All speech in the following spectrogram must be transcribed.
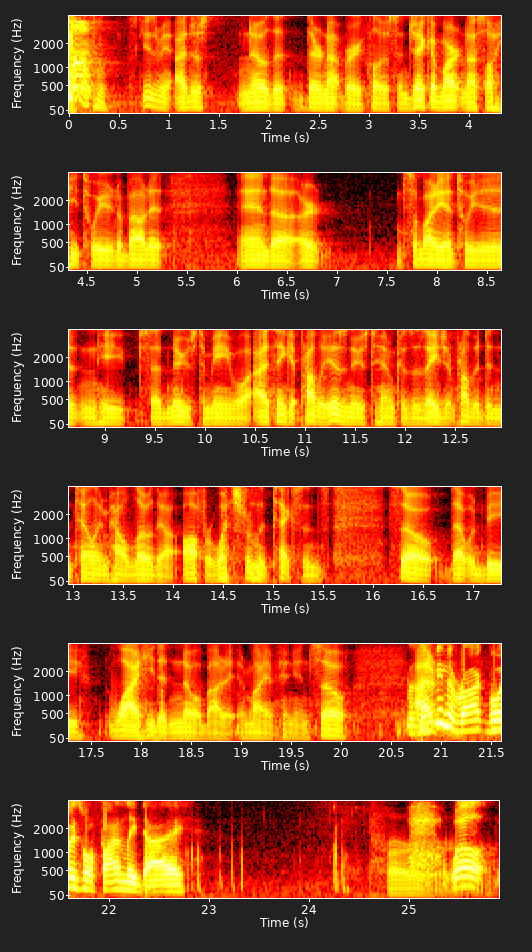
Excuse me. I just know that they're not very close. And Jacob Martin, I saw he tweeted about it, and uh, or somebody had tweeted it, and he said news to me. Well, I think it probably is news to him because his agent probably didn't tell him how low the offer was from the Texans. So that would be why he didn't know about it, in my opinion. So does that I, mean the Rock Boys will finally die? Well,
